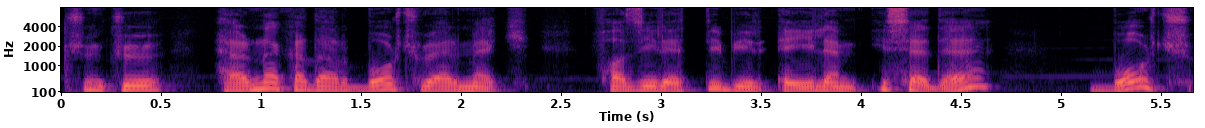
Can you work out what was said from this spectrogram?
Çünkü her ne kadar borç vermek faziletli bir eylem ise de borç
